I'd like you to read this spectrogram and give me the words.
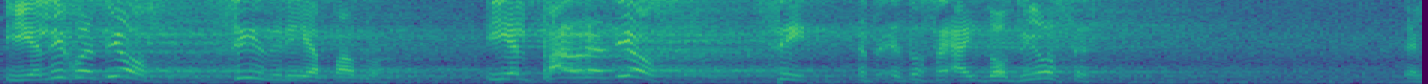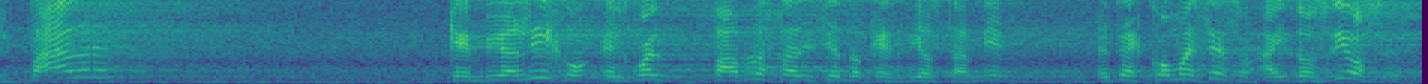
¿Y el Hijo es Dios? Sí, diría Pablo. ¿Y el Padre es Dios? Sí. Entonces hay dos dioses. El Padre que envió al Hijo, el cual Pablo está diciendo que es Dios también. Entonces, ¿cómo es eso? Hay dos dioses.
